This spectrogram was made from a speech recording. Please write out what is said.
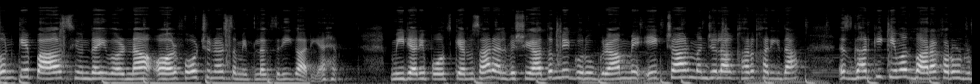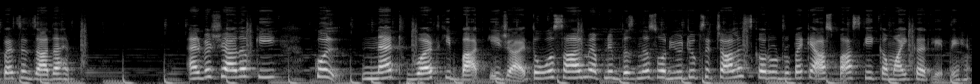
उनके पास हिंडई वर्ना और फॉर्चुनर समेत लग्जरी गाड़ियाँ हैं। मीडिया रिपोर्ट्स के अनुसार एलविश यादव ने गुरुग्राम में एक चार मंजिला घर खरीदा। इस घर की कीमत 12 करोड़ रुपए से ज़्यादा है। एलविश यादव की कुल नेट वर्थ की बात की जाए तो वो साल में अपने बिज़नेस और यूट्यूब से 40 करोड़ रुपए के आसपास की कमाई कर लेते हैं।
